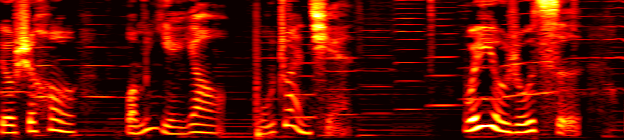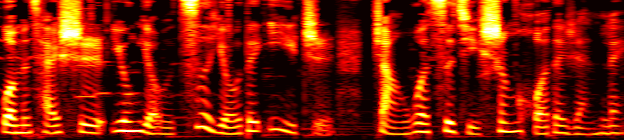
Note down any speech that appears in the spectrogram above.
有时候我们也要不赚钱，唯有如此。我们才是拥有自由的意志、掌握自己生活的人类，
